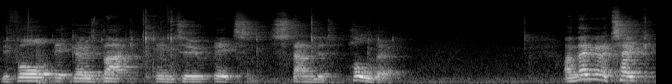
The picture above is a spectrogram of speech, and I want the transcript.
before it goes back into its standard holder. I'm then going to take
